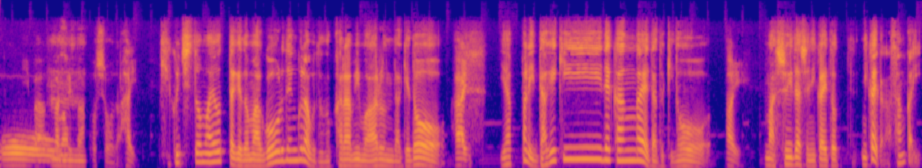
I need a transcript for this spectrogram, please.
おはい。ーガセさんと翔だ。はい。菊池と迷ったけど、まあ、ゴールデングラブとの絡みもあるんだけど、はい。やっぱり打撃で考えた時の、はい。まあ、首位打者2回取って、2回かな ?3 回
